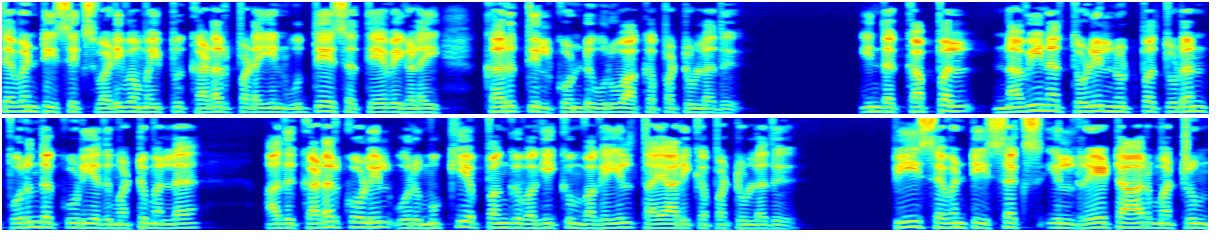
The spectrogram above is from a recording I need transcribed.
செவன்டி சிக்ஸ் வடிவமைப்பு கடற்படையின் உத்தேச தேவைகளை கருத்தில் கொண்டு உருவாக்கப்பட்டுள்ளது. இந்த கப்பல் நவீன தொழில்நுட்பத்துடன் பொருந்தக்கூடியது மட்டுமல்ல அது கடற்கோளில் ஒரு முக்கிய பங்கு வகிக்கும் வகையில் தயாரிக்கப்பட்டுள்ளது. பி செவன்டி செக்ஸ் இல் ரேட்டார் மற்றும்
